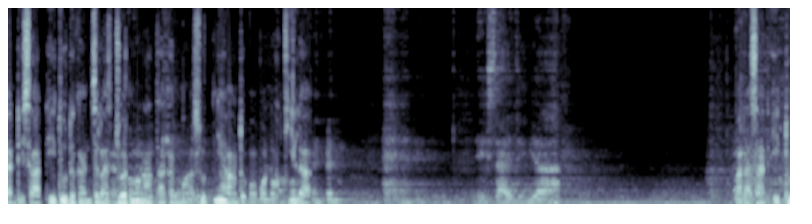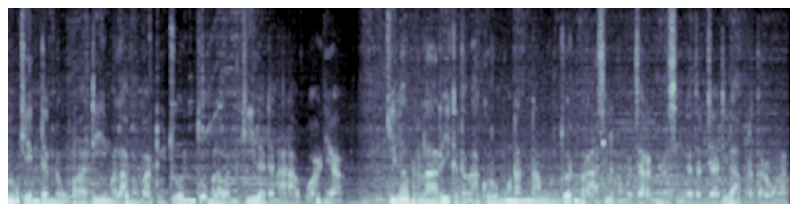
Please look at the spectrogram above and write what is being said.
Dan di saat itu dengan jelas John mengatakan maksudnya untuk membunuh Kila. Exciting ya. Pada saat itu, Ken dan Nobody malah membantu John untuk melawan Kila dan anak buahnya. Kila berlari ke tengah kerumunan namun John berhasil mengejarnya sehingga terjadilah pertarungan.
